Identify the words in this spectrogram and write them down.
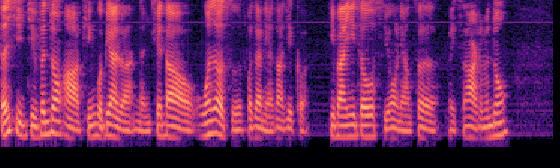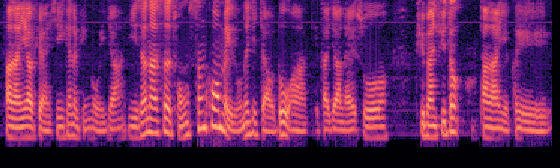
等洗几分钟啊，苹果变软，冷却到温热时敷在脸上即可。一般一周使用两次，每次二十分钟。当然要选新鲜的苹果为佳。以上呢是从生活美容的一些角度啊，给大家来说祛斑祛痘。当然也可以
